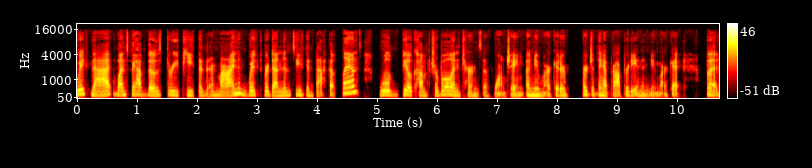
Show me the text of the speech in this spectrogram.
with that, once we have those three pieces in mind with redundancies and backup plans, we'll feel comfortable in terms of launching a new market or purchasing a property in a new market. But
